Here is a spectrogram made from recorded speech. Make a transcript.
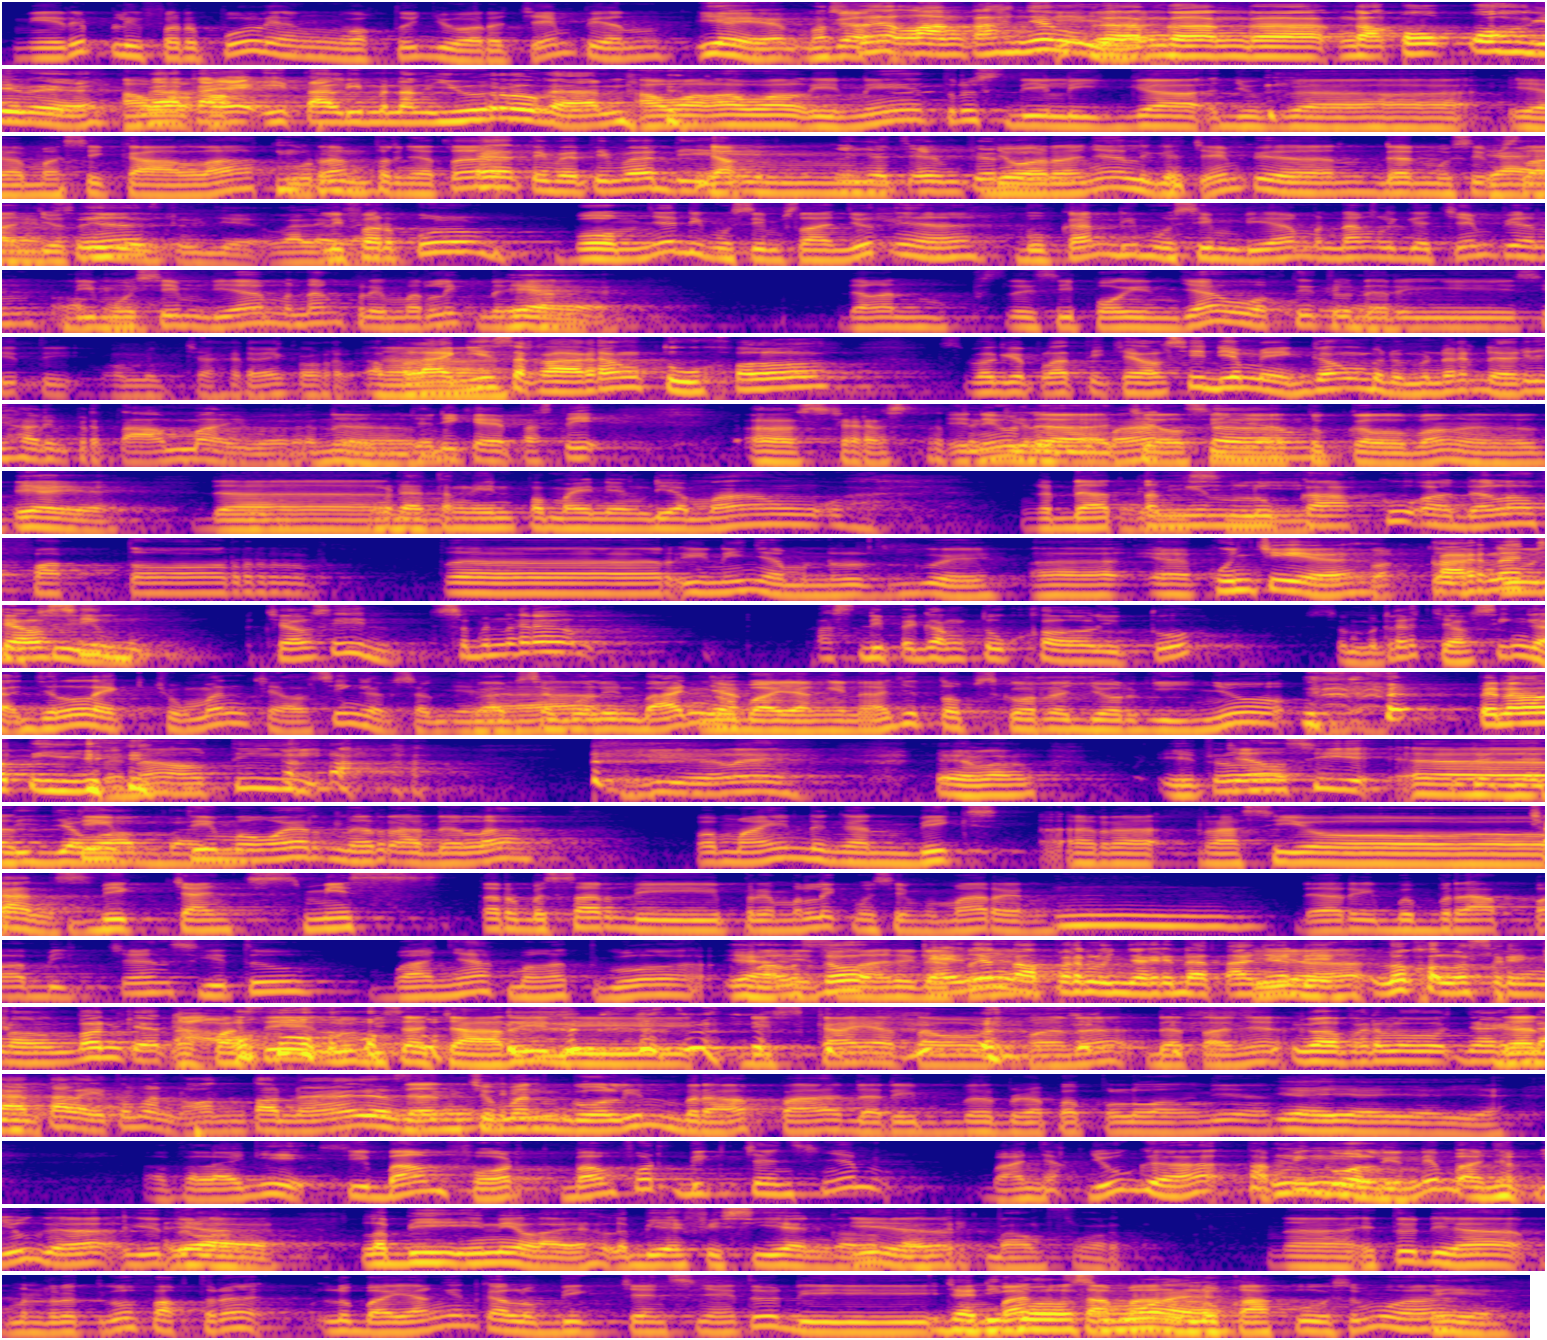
mirip Liverpool yang waktu juara champion. Iya ya, maksudnya Nggak- langkahnya iya. nggak nggak nggak nggak kokoh gitu ya. Nggak Awal- kayak Italia menang Euro kan. Awal-awal ini terus di liga juga ya masih kalah, kurang ternyata Eh tiba-tiba di yang Liga Champions juaranya Liga Champion dan musim Ya, ya, selanjutnya setuju, setuju. Boleh, Liverpool bomnya di musim selanjutnya, bukan di musim dia menang Liga Champion, di musim dia menang Premier League dengan Iya, iya. dengan selisih poin jauh waktu itu dari City. memecah rekor. Nah. Apalagi sekarang Tuchel sebagai pelatih Chelsea dia megang benar-benar dari hari pertama ibaratnya. Bener. Jadi kayak pasti eh, secara strategi Ini udah. Chelsea-nya tukel banget. Iya ya. Dan Ngedatengin pemain yang dia mau. Wah, ngedatengin Lukaku adalah faktor ter ininya menurut gue. eh, ya, kunci ya. Faktor Karena kunci. Chelsea Chelsea sebenarnya pas dipegang Tuchel itu sebenarnya Chelsea nggak jelek, cuman Chelsea nggak bisa nggak bisa golin banyak. Lu bayangin aja top skornya Jorginho Penalti. penalti. Gile. Emang itu Chelsea eh, jadi Tim-. Timo Werner adalah pemain dengan big ra- rasio Chance. big chance miss terbesar di Premier League musim kemarin. Hmm. Dari beberapa big chance gitu banyak banget gue Ya males itu kayaknya nggak perlu nyari datanya Iya. deh. Lo kalau sering nonton kayak Ya, tahu. pasti lu bisa cari di di Sky atau mana datanya nggak perlu nyari Dan- data lah itu mah nonton aja. dan cuman golin berapa dari beberapa peluang dia. Iya iya iya iya. Apalagi Si Bamford, Bamford big chance-nya banyak juga, tapi golinnya banyak juga gitu loh. ya lebih inilah ya, lebih efisien kalau Iya. Patrick Bamford. Nah itu dia menurut gua faktornya lu bayangin kalau big chance-nya itu di Jadi gol sama semua ya? Lukaku semua. Iya.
